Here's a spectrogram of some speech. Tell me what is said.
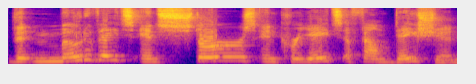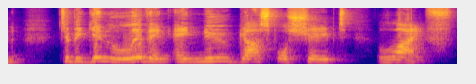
that motivates and stirs and creates a foundation to begin living a new gospel shaped life.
